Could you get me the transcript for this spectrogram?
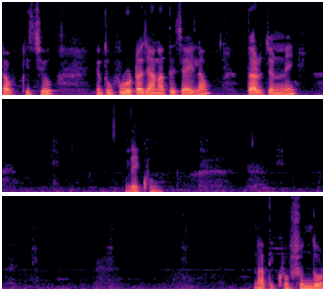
সব কিছু কিন্তু পুরোটা জানাতে চাইলাম। তার জন্যেই দেখুন। নাতি খুব সুন্দর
